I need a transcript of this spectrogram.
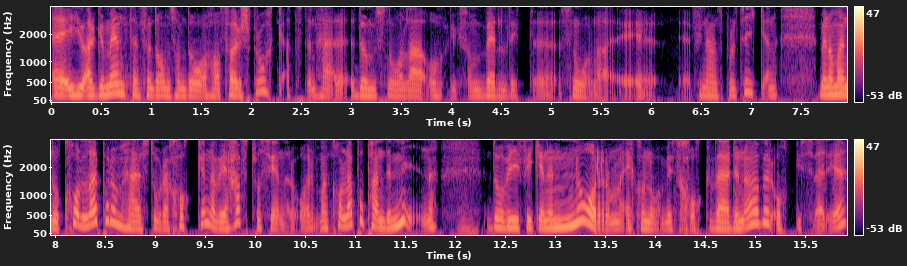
Eh, är ju argumenten från de som då har förespråkat den här dumsnåla och liksom väldigt eh, snåla Eh, finanspolitiken. Men om man då kollar på de här stora chockerna vi har haft på senare år, man kollar på pandemin, mm. då vi fick en enorm ekonomisk chock världen över och i Sverige.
